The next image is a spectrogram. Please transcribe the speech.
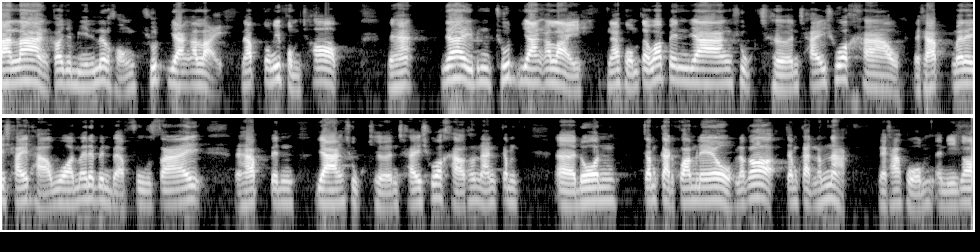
ด้านล่างก็จะมีในเรื่องของชุดยางอะไหล่นะครับตรงนี้ผมชอบนะฮะ ย่ายเป็นชุดยางอะไหล่นะผมแต่ว่าเป็นยางฉุกเฉินใช้ชั่วคราวนะครับไม่ได้ใช้ถาวรไม่ได้เป็นแบบฟูลไซส์นะครับเป็นยางฉุกเฉินใช้ชั่วคราวเท่านั้นกำเอ่อโดนจำกัดความเร็ว แล้วก็จำกัดน้ำหนักนะครับผมอันนี้ก็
